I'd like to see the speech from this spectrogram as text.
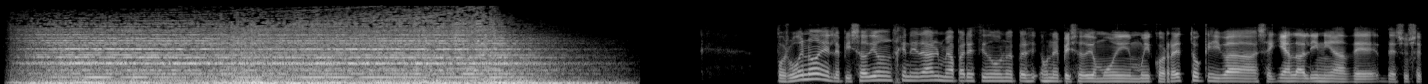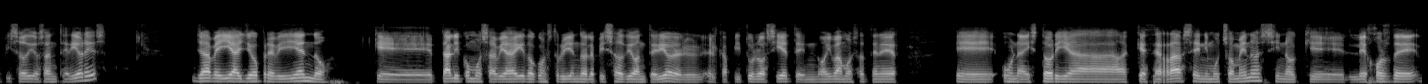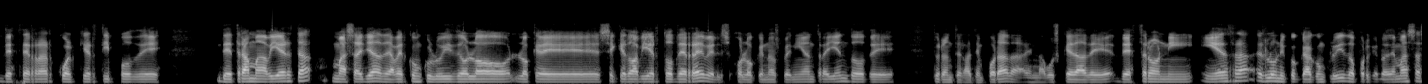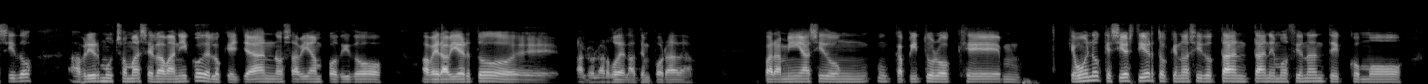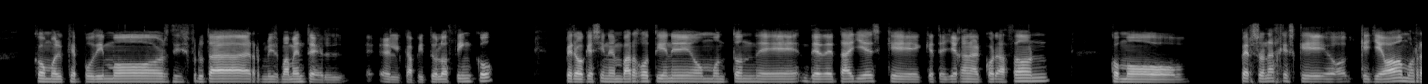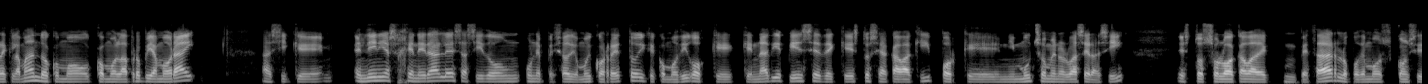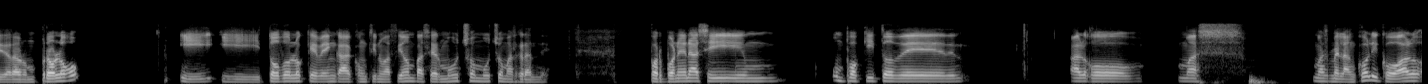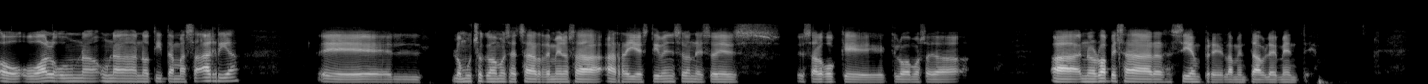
Pues bueno, el episodio en general me ha parecido un, epi- un episodio muy, muy correcto que iba, seguía la línea de, sus episodios anteriores. Ya veía yo previendo que tal y como se había ido construyendo el episodio anterior, el, capítulo 7, no íbamos a tener eh, una historia que cerrase, ni mucho menos, sino que lejos de cerrar cualquier tipo de, de trama abierta, más allá de haber concluido lo, lo que se quedó abierto de Rebels o lo que nos venían trayendo de, durante la temporada en la búsqueda de, de Thrawn y, y Ezra, es lo único que ha concluido, porque lo demás ha sido abrir mucho más el abanico de lo que ya nos habían podido haber abierto eh, a lo largo de la temporada. Para mí ha sido un, un capítulo que, mm, que, bueno, que sí es cierto que no ha sido tan, tan emocionante como, como el que pudimos disfrutar mismamente el, capítulo 5, pero que sin embargo tiene un montón de, de detalles que, que, te llegan al corazón, como personajes que, que llevábamos reclamando, como, como, la propia Morai. Así que en líneas generales ha sido un, un episodio muy correcto y que como digo, que, que, nadie piense de que esto se acaba aquí porque ni mucho menos va a ser así. Esto solo acaba de empezar, lo podemos considerar un prólogo y, todo lo que venga a continuación va a ser mucho, mucho más grande. Por poner así un, poquito de, algo más, más melancólico o algo, o algo una, una, notita más agria, eh, lo mucho que vamos a echar de menos a, Ray Stevenson, eso es, es algo que, lo vamos a, nos va a pesar siempre, lamentablemente.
